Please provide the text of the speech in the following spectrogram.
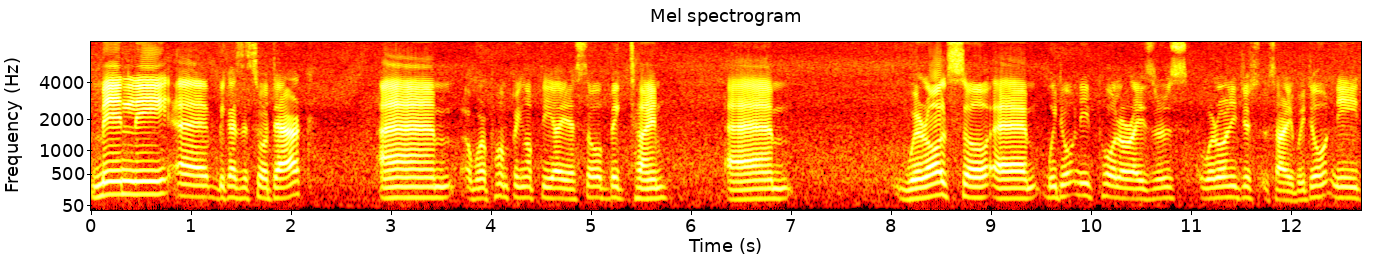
mainly uh, because it's so dark. Um, we're pumping up the ISO big time. Um, we're also um, we don't need polarizers. We're only just sorry. We don't need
